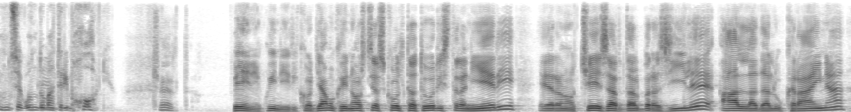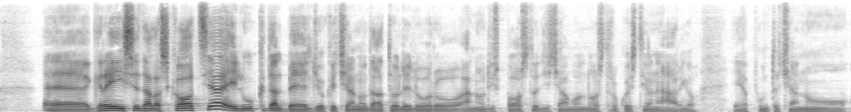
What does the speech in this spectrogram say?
un secondo Eh. matrimonio. Certo. Bene, quindi ricordiamo che i nostri ascoltatori stranieri erano Cesar dal Brasile, Alla dall'Ucraina, eh, Grace dalla Scozia e Luke dal Belgio che ci hanno dato le loro, hanno risposto diciamo al nostro questionario e appunto ci hanno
